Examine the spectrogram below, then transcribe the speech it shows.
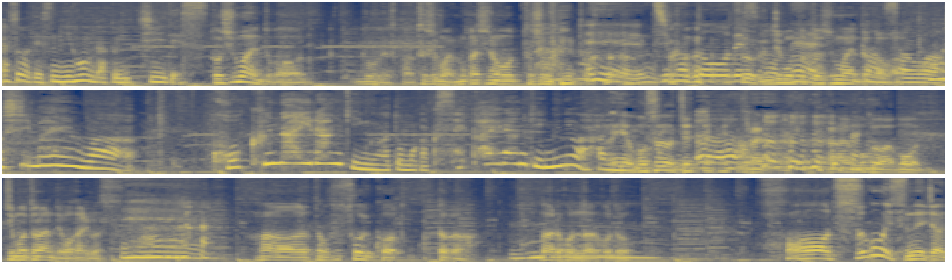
あそうです。日本だと1位です。豊島園とかはどうですか？豊島園昔の豊島園とか、ええ地元ですもんね。地元豊島園とかは。豊島園は国内ランキングはともかく世界ランキングには入る。いやもうそれは絶対入ってこない。あ僕はもう地元なんで分かります、はあそういう方がなるほどなるほど。はあすごいですね。じゃあ、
